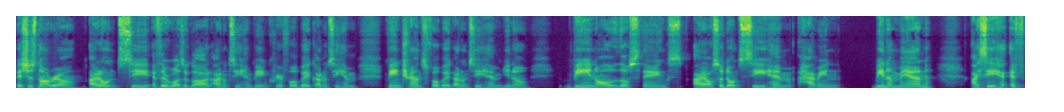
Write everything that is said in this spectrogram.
It's just not real. I don't see if there was a God, I don't see him being queerphobic. I don't see him being transphobic. I don't see him, you know, being all of those things. I also don't see him having being a man. I see if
